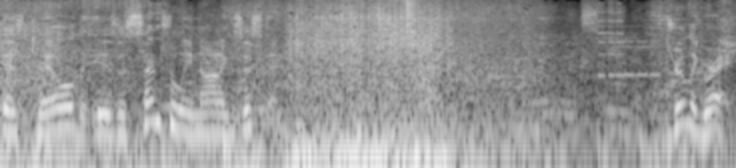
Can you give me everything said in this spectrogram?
With this build is essentially non-existent. It's really great.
